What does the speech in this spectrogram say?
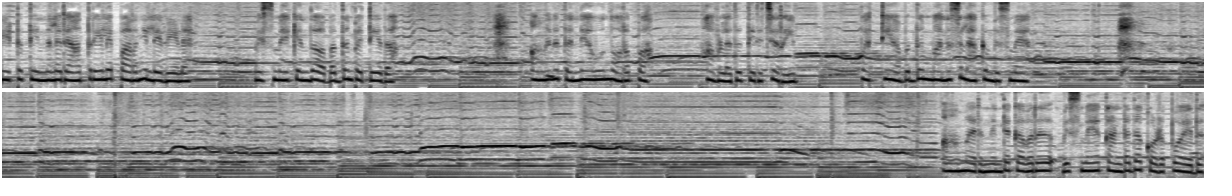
ഏട്ടത്തി ഇന്നലെ രാത്രിയിലെ പറഞ്ഞില്ലേ വീണെ? വിസ്മയ്ക്ക് എന്തോ അബദ്ധം പറ്റിയതാ. അങ്ങനെ തന്നെയാവൂന്ന് ഉറപ്പാ. അവളത് തിരിച്ചറിയും. പറ്റിയ അബദ്ധം മനസ്സിലാക്കും വിസ്മയ. ആ മരുന്നിന്റെ കവറ് വിസ്മയ കണ്ടതാ കുഴപ്പമായത്.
